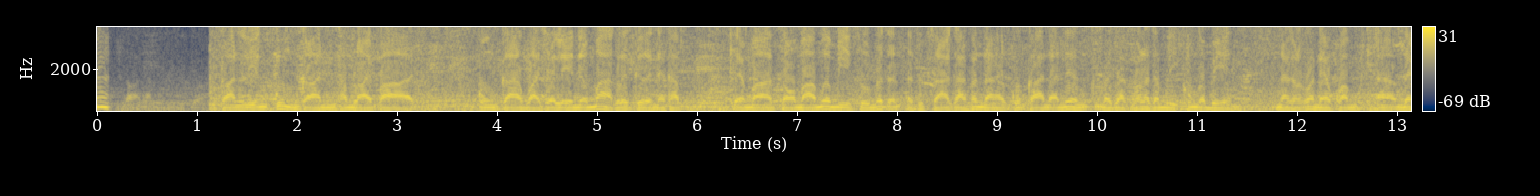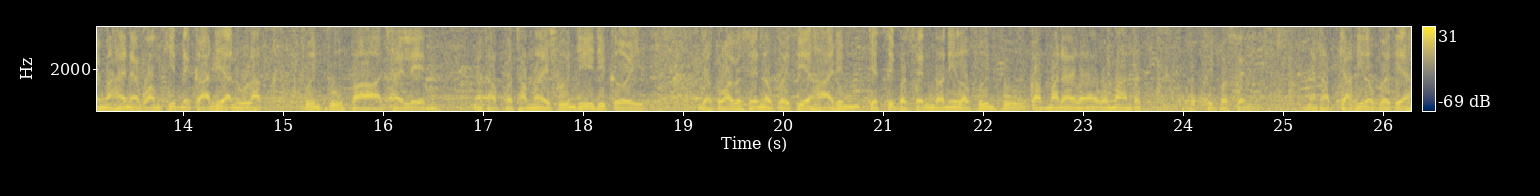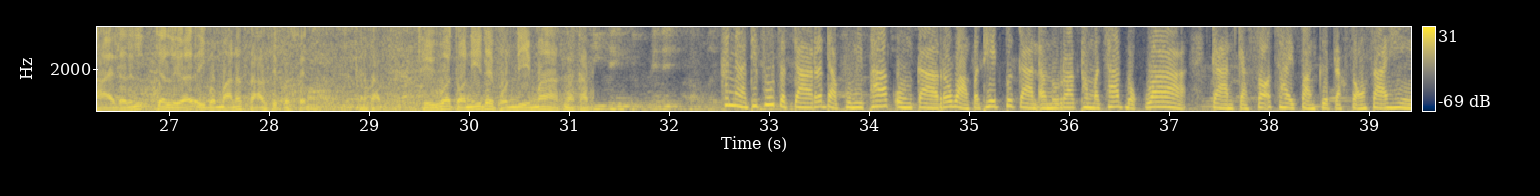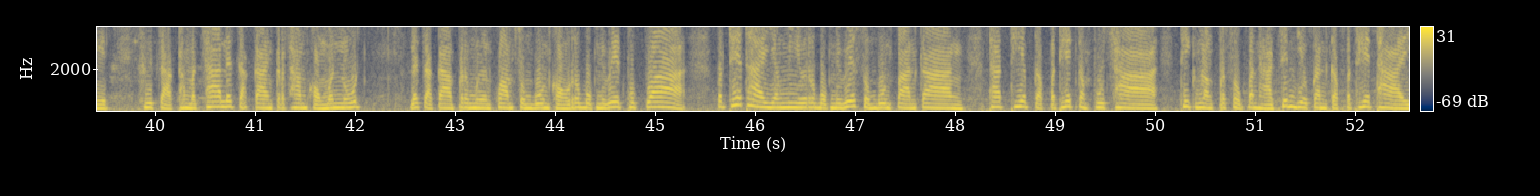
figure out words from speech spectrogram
การเลี้ยงกุ้งการทำลายป่ากงกลางป่าชายเลนเนี่ยมากเหลือเกินนะครับ แต่มาต่อมาเมื่อมีศูนย์พัฒนาศึกษาการพัฒนาโครงการอันเนื่องมาจากพระราชดำริคุ้งกระเบนนะครับก็แนวความได้มาให้แนวความคิดในการที่อนุรักษ์ฟื้นฟูป่าชายเลนนะครับก็ทำให้พื้นที่ที่เคยจากร้อยเปอร์เซ็นต์เราเคยเสียหายถึง 70%ตอนนี้เราฟื้นฟูกลับมาได้แล้วประมาณสัก 60%นะครับจากที่เราเคยเสียหายตอนนี้จะเหลืออีกประมาณสัก30%นะครับถือว่าตอนนี้ได้ผลดีมากนะครับขณะที่ผู้จัดการระดับภูมิภาคองค์การระหว่างประเทศเพื่อการอนุรักษ์ธรรมชาติบอกว่า การกัดเซาะชายฝั่งเกิดจากสองสาเหตุ คือจากธรรมชาติและจากการกระทำของมนุษย์และจากการประเมินความสมบูรณ์ของระบบนิเวศพบว่า ประเทศไทยยังมีระบบนิเวศสมบูรณ์ปานกลาง ถ้าเทียบกับประเทศกัมพูชา ที่กำลังประสบปัญหาเช่นเดียวกันกับประเทศไทย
